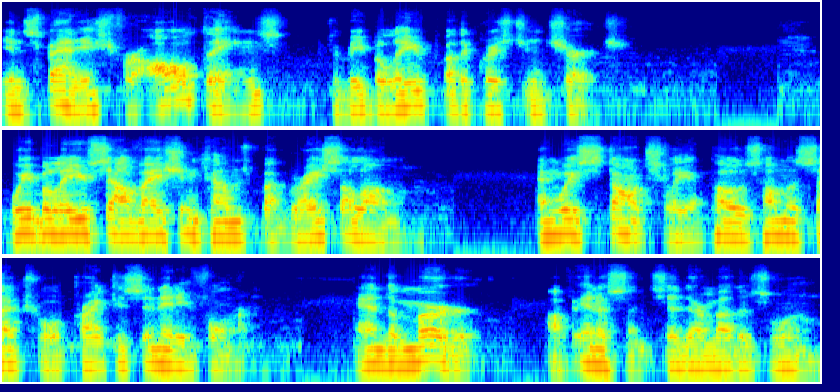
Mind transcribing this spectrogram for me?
in Spanish for all things to be believed by the Christian church. We believe salvation comes by grace alone, and we staunchly oppose homosexual practice in any form and the murder of innocents in their mother's womb.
